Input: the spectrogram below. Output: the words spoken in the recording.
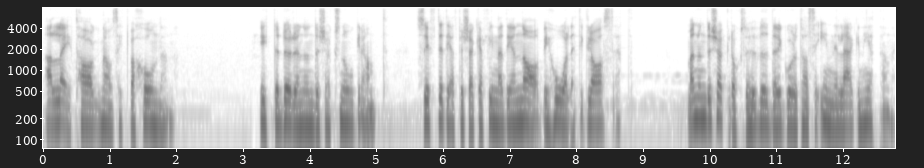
Alla är tagna av situationen. Ytterdörren undersöks noggrant. Syftet är att försöka finna DNA vid hålet i glaset. Man undersöker också huruvida det går att ta sig in i lägenheten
